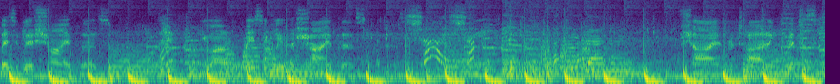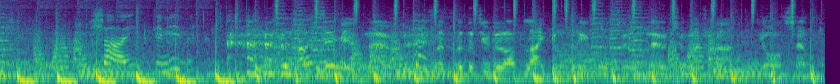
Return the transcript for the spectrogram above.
Basically a shy person. You are basically a shy person. Shy, shy. What is that? Shy, retiring, reticent. Shy, timid. not timid, no. But, but that you do not like people to know too much about yourself.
